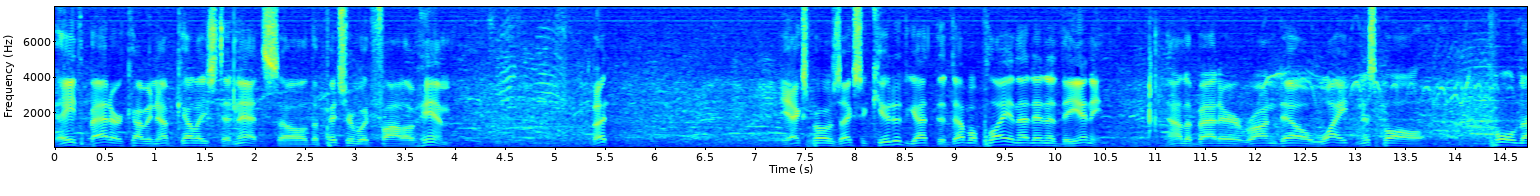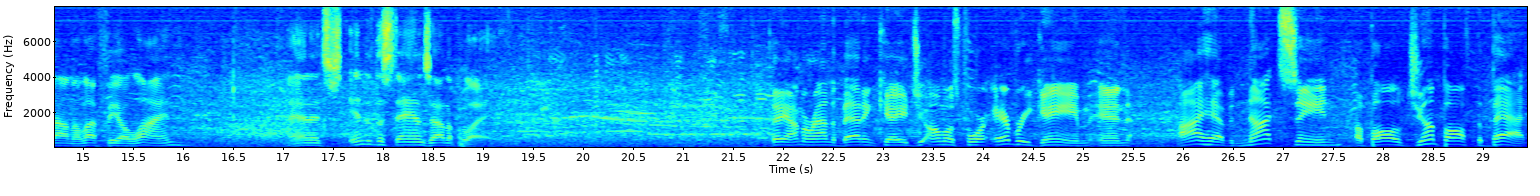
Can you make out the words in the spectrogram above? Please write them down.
eighth batter coming up, Kelly Stinnett, so the pitcher would follow him. But the Expos executed, got the double play, and that ended the inning. Now the batter, Rondell White, and this ball pulled down the left field line. And it's into the stands out of play. Hey, I'm around the batting cage almost for every game, and I have not seen a ball jump off the bat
